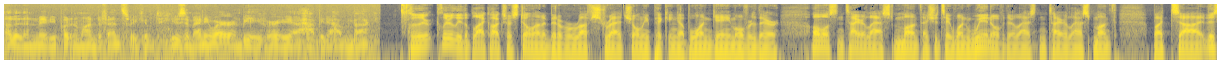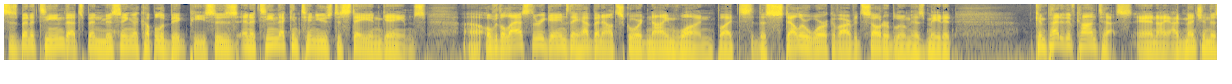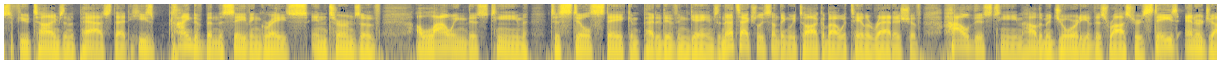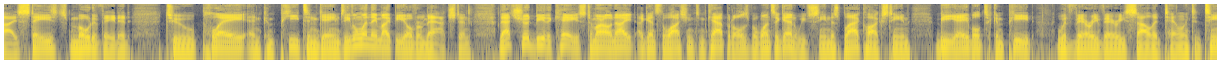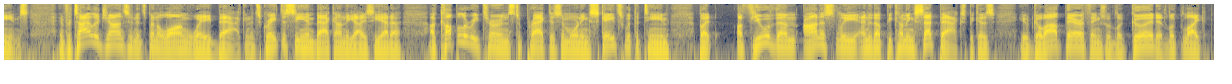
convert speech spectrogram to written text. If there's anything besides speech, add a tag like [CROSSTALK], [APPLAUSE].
other than maybe putting him on defense, we could use him anywhere and be very uh, happy to have him back. Clear, clearly, the Blackhawks are still on a bit of a rough stretch, only picking up one game over their almost entire last month. I should say one win over their last entire last month. But uh, this has been a team that's been missing a couple of big pieces and a team that continues to stay in games. Uh, over the last three games, they have been outscored 9 1, but the stellar work of Arvid Soderblom has made it competitive contests. And I, have mentioned this a few times in the past that he's kind of been the saving grace in terms of allowing this team to still stay competitive in games. And that's actually something we talk about with Taylor Raddysh of how this team, how the majority of this roster stays energized, stays motivated to play and compete in games, even when they might be overmatched. And that should be the case tomorrow night against the Washington Capitals. But once again, we've seen this Blackhawks team be able to compete with very, very solid, talented teams. And for Tyler Johnson, it's been a long way back, and it's great to see him back on the ice. He had a, a couple of returns to practice and morning skates with the team, but a few of them honestly ended up becoming setbacks because he would go out there, things would look good. It looked like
